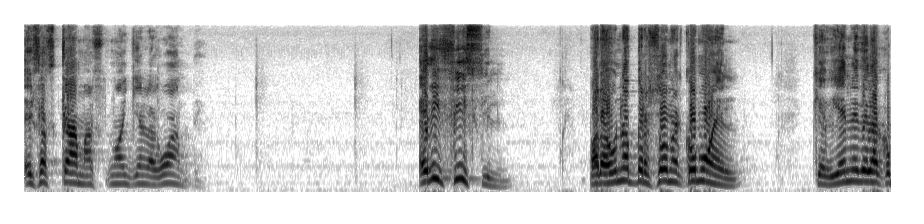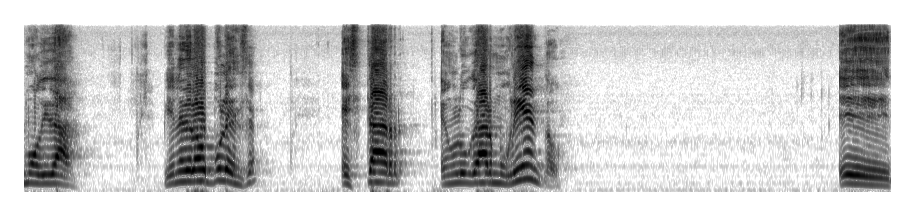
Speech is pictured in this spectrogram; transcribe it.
esas camas no hay quien la aguante. es difícil para una persona como él, que viene de la comodidad, viene de la opulencia, estar en un lugar mugriento, eh,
